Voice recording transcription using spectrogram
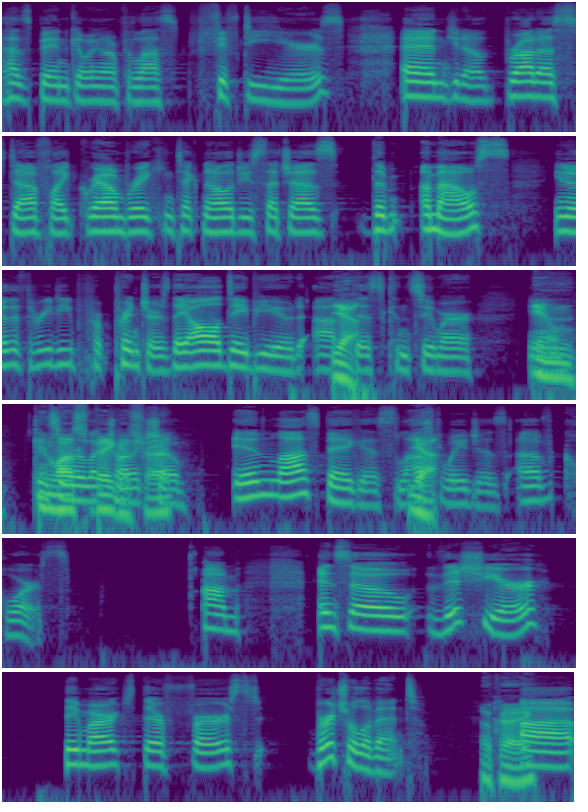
has been going on for the last 50 years and, you know, brought us stuff like groundbreaking technologies such as the a mouse, you know, the 3D pr- printers. They all debuted at Yeah. this consumer, you In- know, in Consumer Vegas, Electronics right? Show in Las Vegas. Lost Yeah. Wages, of course. Um, and so this year they marked their first virtual event Okay. uh,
